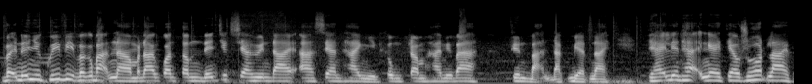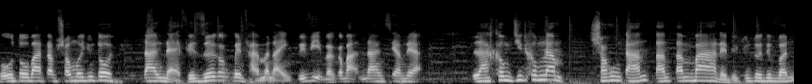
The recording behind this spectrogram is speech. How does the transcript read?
Vậy nếu như quý vị và các bạn nào mà đang quan tâm đến chiếc xe Hyundai Accent 2023 phiên bản đặc biệt này. Thì hãy liên hệ ngay theo số hotline của ô tô 360 chúng tôi đang để phía dưới góc bên phải màn ảnh quý vị và các bạn đang xem đây ạ. Là 0905 608 883 để được chúng tôi tư vấn.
